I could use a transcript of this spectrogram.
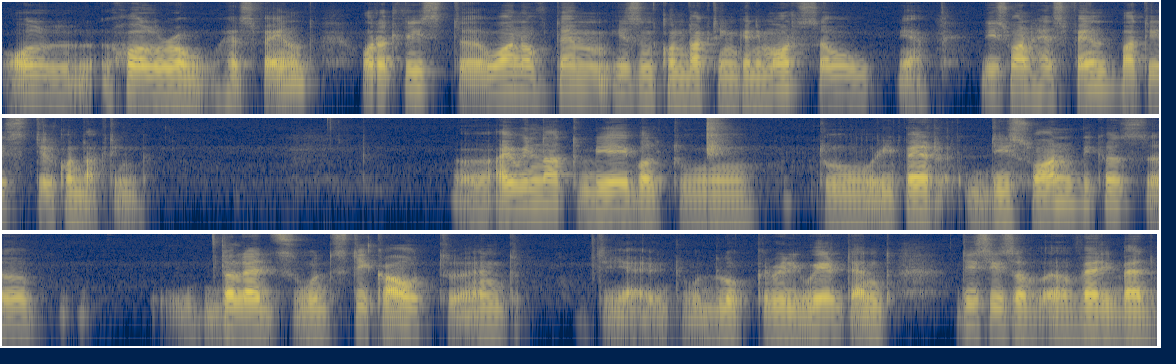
all, whole row has failed or at least uh, one of them isn't conducting anymore so yeah this one has failed but is still conducting. Uh, I will not be able to to repair this one because uh, the LEDs would stick out and yeah it would look really weird and this is a, a, very bad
